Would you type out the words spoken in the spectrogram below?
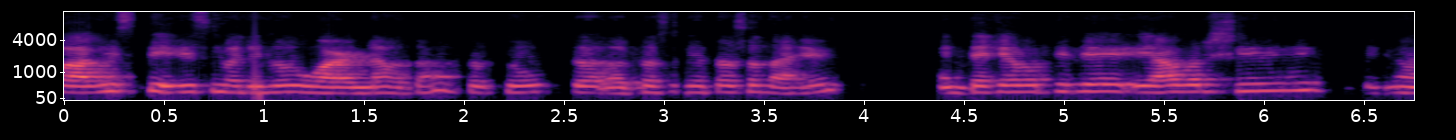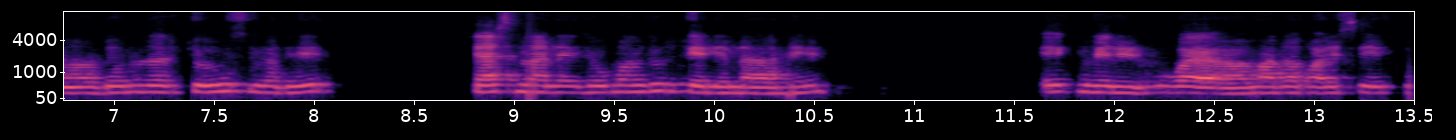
बावीस तेवीसमध्ये जो वाढला होता तर तो तसं ते तसंच आहे. आणि त्याच्यावरती जे यावर्षी दोन हजार चोवीसमध्ये शासनाने जो मंजूर केलेला आहे एक मिनिट माझा माझा एक येत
